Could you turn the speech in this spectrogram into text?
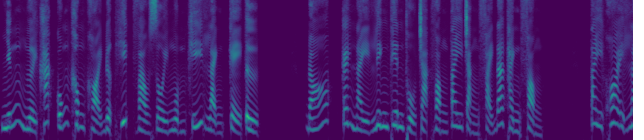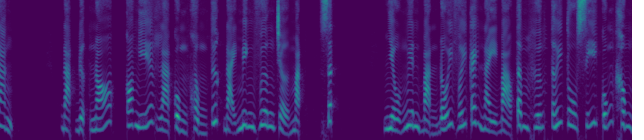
Những người khác cũng không khỏi được hít vào rồi ngụm khí lạnh kể từ. Đó, cái này linh thiên thủ chạc vòng tay chẳng phải đã thành phỏng. Tay khoai lang. Đạt được nó, có nghĩa là cùng khổng tước đại minh vương trở mặt, rất nhiều nguyên bản đối với cái này bảo tâm hướng tới tu sĩ cũng không.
